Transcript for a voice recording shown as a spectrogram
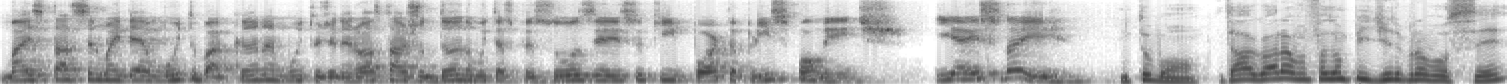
Mas está sendo uma ideia muito bacana, muito generosa, está ajudando muitas pessoas e é isso que importa principalmente. E é isso daí. Muito bom. Então agora eu vou fazer um pedido para você.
